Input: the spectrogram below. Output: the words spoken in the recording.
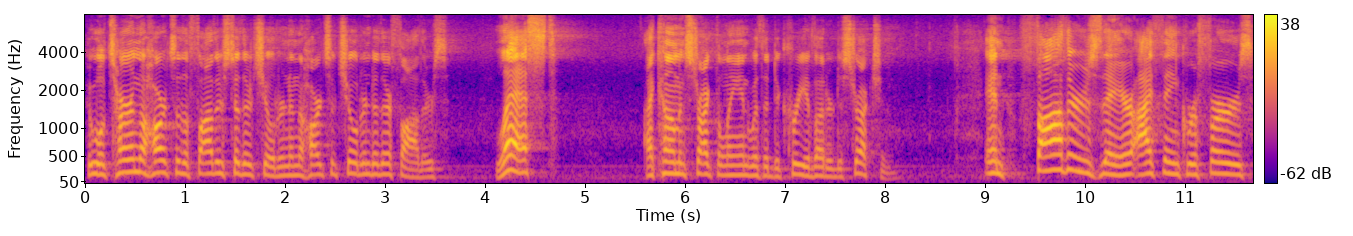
who will turn the hearts of the fathers to their children and the hearts of children to their fathers, lest I come and strike the land with a decree of utter destruction. And fathers there, I think, refers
